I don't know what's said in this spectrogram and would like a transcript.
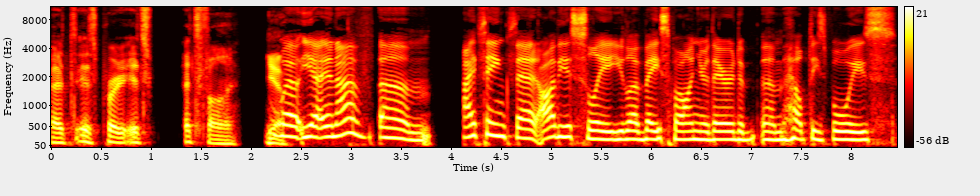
It's, it's pretty, it's, it's fun. Yeah. Well, yeah. And I've, um, I think that obviously you love baseball and you're there to um, help these boys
